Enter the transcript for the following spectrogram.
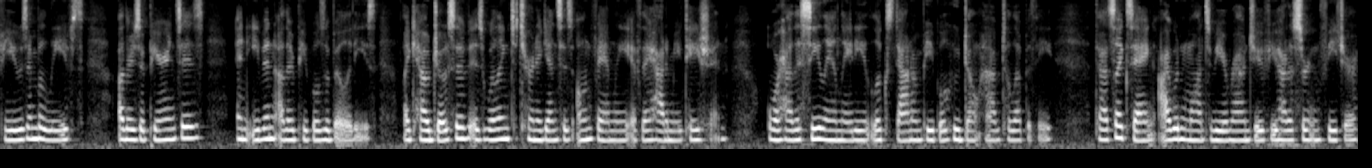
views and beliefs, others' appearances, and even other people's abilities, like how Joseph is willing to turn against his own family if they had a mutation, or how the Sealand lady looks down on people who don't have telepathy. That's like saying, I wouldn't want to be around you if you had a certain feature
